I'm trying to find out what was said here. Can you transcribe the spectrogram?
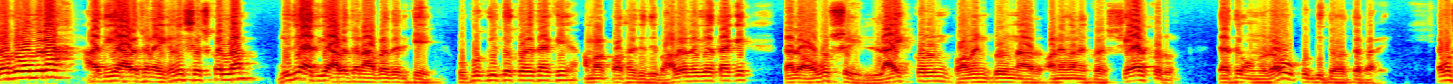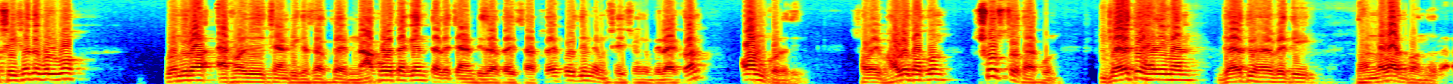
তো বন্ধুরা আজকে আলোচনা এখানেই শেষ করলাম। যদি আজকে আলোচনা আপনাদেরকে উপকৃত করে থাকে, আমার কথা যদি ভালো লেগে থাকে, তাহলে অবশ্যই লাইক করুন কমেন্ট করুন, আর অনেক অনেক করে শেয়ার করুন, যাতে অন্যরাও উপকৃত হতে পারে। এবং সেই সাথে বলব, বন্ধুরা, এখনও যদি চ্যানেলটিকে সাবস্ক্রাইব না করে থাকেন, তাহলে চ্যানেলটি তাড়াতাড়ি সাবস্ক্রাইব করে দিন এবং সেই সঙ্গে বেল আইকন অন করে দিন। সবাই ভালো থাকুন, সুস্থ থাকুন। জয়তু হ্যানিম্যান জয়তু হোমিওপ্যাথি ধন্যবাদ, বন্ধুরা।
